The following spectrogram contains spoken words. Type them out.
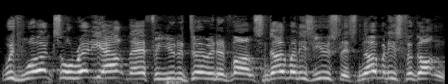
with works already out there for you to do in advance. Nobody's useless, nobody's forgotten.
